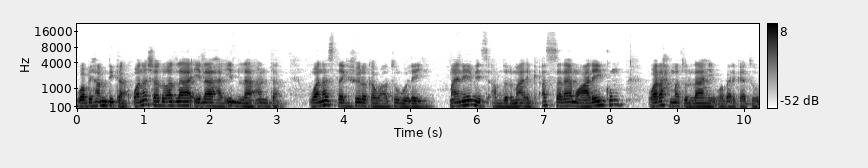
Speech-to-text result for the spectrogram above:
وبحمدك ونشهد أن لا إله إلا أنت ونستغفرك وأتوب إليه my name is Abdul Malik. Assalamu alaikum wa rahmatullahi wa barakatuh.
